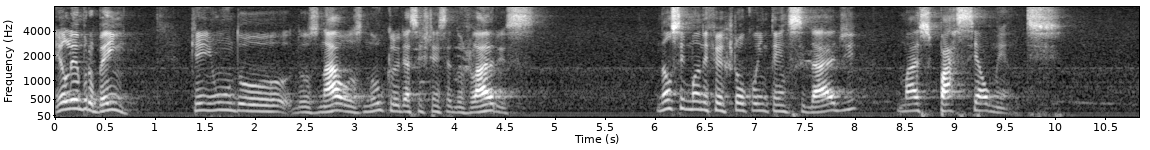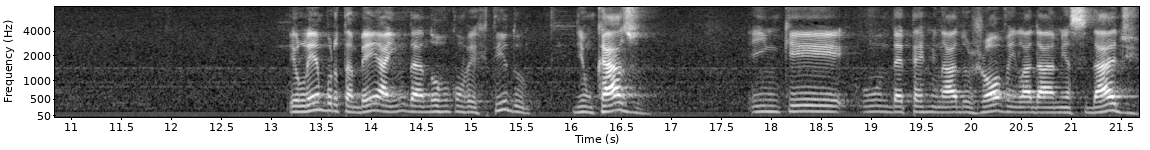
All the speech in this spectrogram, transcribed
Eu lembro bem que em um do, dos NAUs, Núcleo de Assistência dos Lares, não se manifestou com intensidade, mas parcialmente. Eu lembro também, ainda novo convertido, de um caso em que um determinado jovem lá da minha cidade,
